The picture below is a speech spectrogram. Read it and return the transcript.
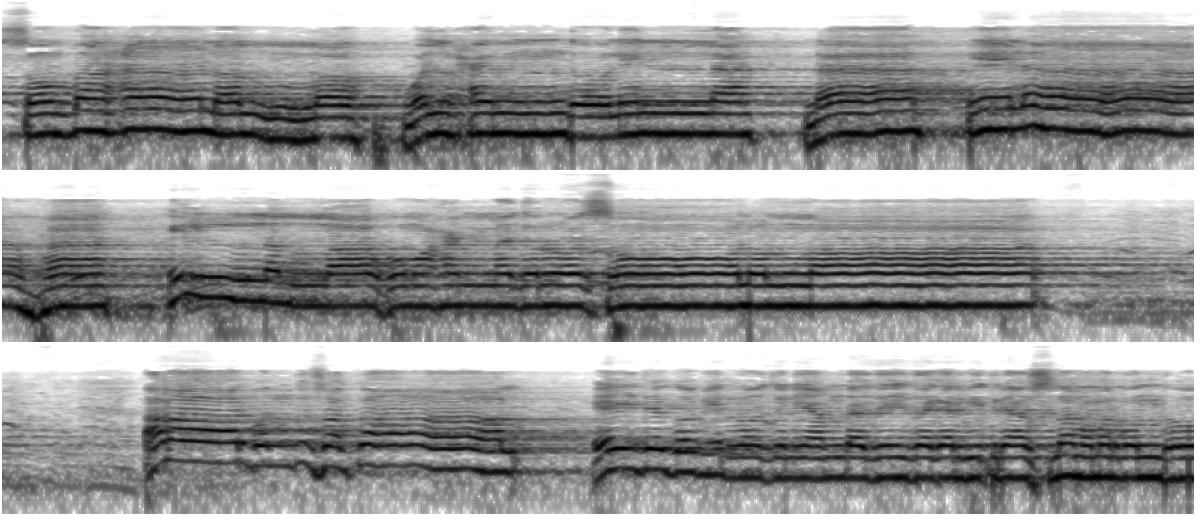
سبحان الله والحمد لله لا إله إلا الله محمد رسول الله আমার বন্ধু সকল এই যে গভীর রজনী আমরা যেই জায়গার ভিতরে আসলাম আমার বন্ধু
